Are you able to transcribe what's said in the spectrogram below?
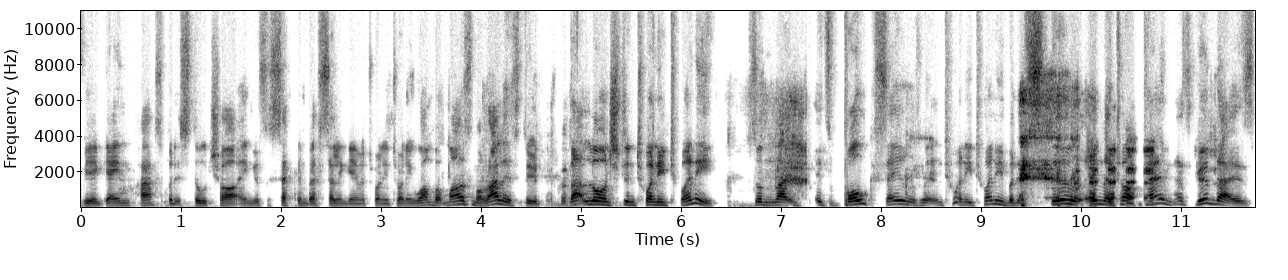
via Game Pass, but it's still charting as the second best selling game of 2021. But Miles Morales, dude, that launched in 2020. So, like, its bulk sales were in 2020, but it's still in the top 10. That's good, that is.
